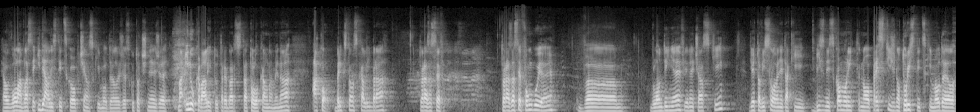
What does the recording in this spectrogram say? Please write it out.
ja volám vlastne idealisticko-občianský model, že skutočne, že má inú kvalitu, treba táto lokálna mena, ako Brixtonská Libra, ktorá zase, ktorá zase funguje v, v Londýne v jednej časti, kde je to vyslovene taký biznis komunitno, prestížno, turistický model,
